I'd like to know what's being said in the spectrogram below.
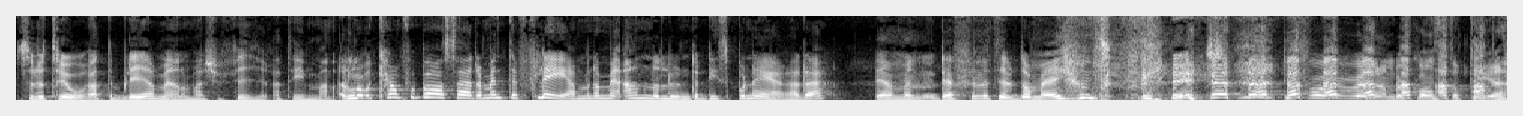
Så du tror att det blir mer de här 24 timmarna? Eller kanske bara så här, de är inte fler men de är annorlunda disponerade. Ja men definitivt, de är ju inte fler. Det får vi väl ändå konstatera.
